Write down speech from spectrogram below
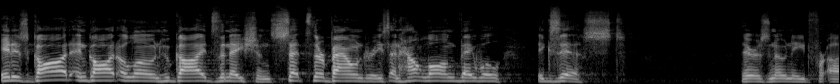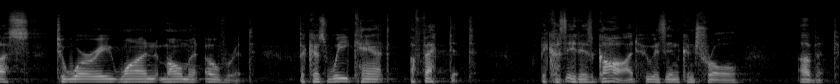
It is God and God alone who guides the nations, sets their boundaries, and how long they will exist. There is no need for us to worry one moment over it because we can't affect it, because it is God who is in control of it.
